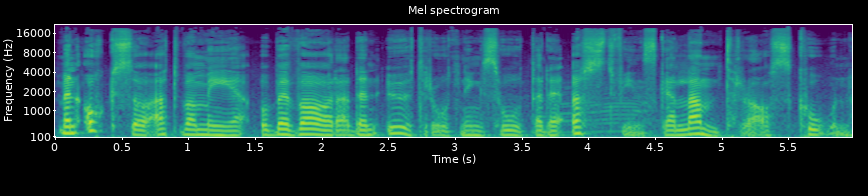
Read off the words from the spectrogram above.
men också att vara med och bevara den utrotningshotade östfinska lantraskon.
